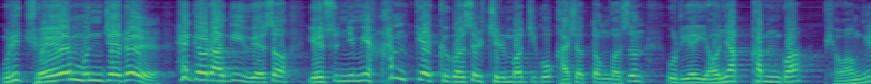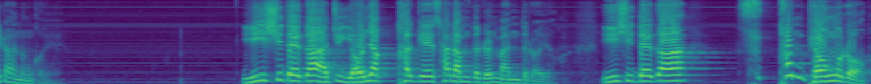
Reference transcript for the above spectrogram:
우리 죄 문제를 해결하기 위해서 예수님이 함께 그것을 짊어지고 가셨던 것은 우리의 연약함과 병이라는 거예요. 이 시대가 아주 연약하게 사람들을 만들어요. 이 시대가 숱한 병으로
